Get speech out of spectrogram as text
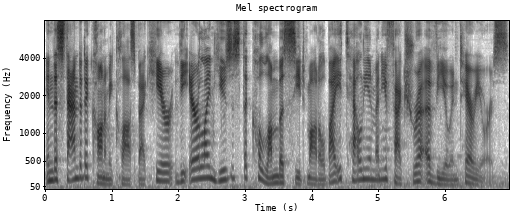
In the standard economy class back here, the airline uses the Columbus seat model by Italian manufacturer Avio Interiors.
